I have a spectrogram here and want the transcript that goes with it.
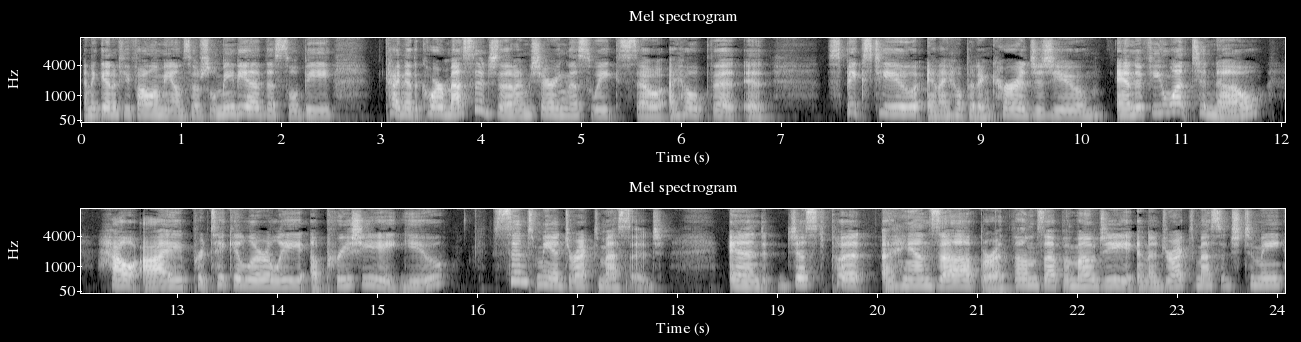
And again, if you follow me on social media, this will be kind of the core message that I'm sharing this week. So I hope that it speaks to you and I hope it encourages you. And if you want to know how I particularly appreciate you, send me a direct message and just put a hands up or a thumbs up emoji in a direct message to me.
